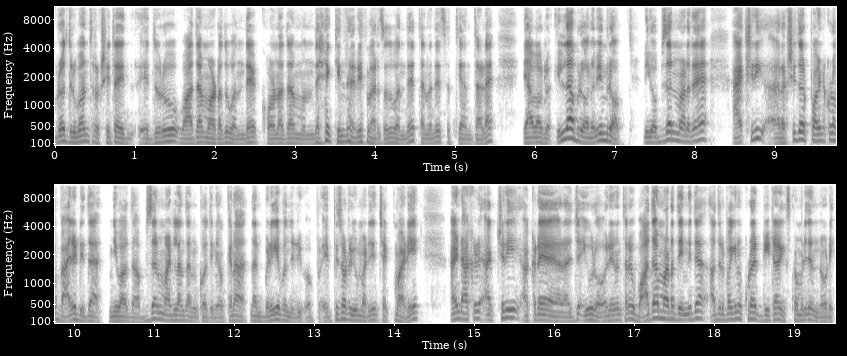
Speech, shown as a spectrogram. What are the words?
ಬ್ರೋ ಧ್ರುವಂತ್ ರಕ್ಷಿತಾ ಎದ್- ಎದುರು ವಾದ ಮಾಡೋದು ಒಂದೇ, ಕೋಣದ ಮುಂದೆ, ಕಿನ್ನರಿ ಮಾರಿಸೋದು ಒಂದೇ, ತನ್ನದೇ ಸತ್ಯ ಅಂತಾಳೆ ಯಾವಾಗಲೂ. ಇಲ್ಲ ಬ್ರೋ, ನವೀನ್ ಬ್ರೋ, ನೀವು ಅಬ್ಸರ್ವ್ ಮಾಡಿದ್ರೆ ಆಕ್ಚುಲಿ ರಕ್ಷಿತ್ ಅವ್ರ ಪಾಯಿಂಟ್ ಕೂಡ ವ್ಯಾಲಿಡ್ ಇದೆ. ನೀವು ಅದನ್ನ ಅಬ್ಸರ್ವ್ ಮಾಡಿಲ್ಲ ಅಂತ ಅನ್ಕೋತೀನಿ ಓಕೆನಾ ನಾನು ಬೆಳಿಗ್ಗೆ ಬಂದು ಎಪಿಸೋಡ್ ರಿವ್ಯೂ ಮಾಡಿದ್ದೀನಿ ಚೆಕ್ ಮಾಡಿ. ಆ್ಯಂಡ್ ಆ ಕಡೆ ಆ್ಯಕ್ಚುಲಿ ಆ ಕಡೆ ರಜ ಇವರು ಅವ್ರು ಏನಂತಾರೆ, ವಾದ ಮಾಡೋದು ಏನಿದೆ, ಅದ್ರ ಬಗ್ಗೆ ಕೂಡ ಡೀಟೇಲ್ ಎಕ್ಸ್ಪ್ಲೇನ್ ಮಾಡಿದ್ದೀನಿ ನೋಡಿ.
